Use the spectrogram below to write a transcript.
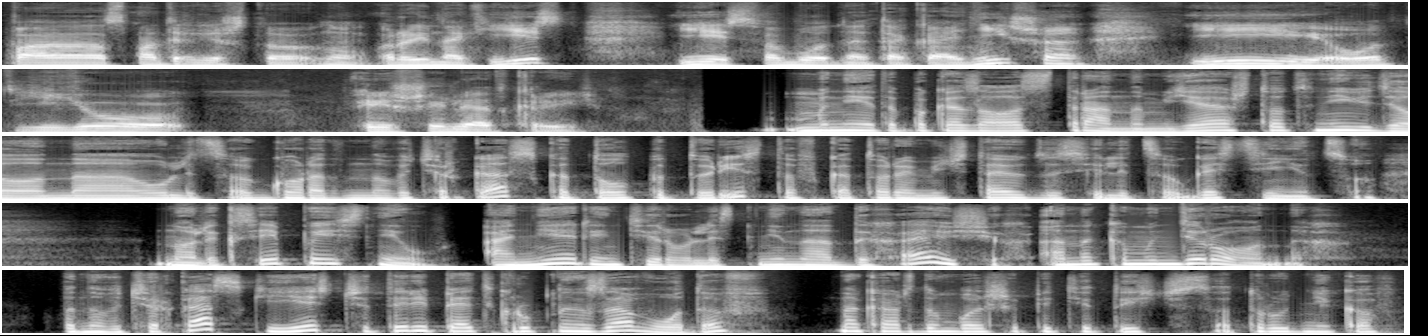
посмотрели, что ну, рынок есть, есть свободная такая ниша, и вот ее решили открыть. Мне это показалось странным. Я что-то не видела на улицах города Новочеркасска толпы туристов, которые мечтают заселиться в гостиницу. Но Алексей пояснил, они ориентировались не на отдыхающих, а на командированных. В Новочеркасске есть 4-5 крупных заводов, на каждом больше пяти тысяч сотрудников.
